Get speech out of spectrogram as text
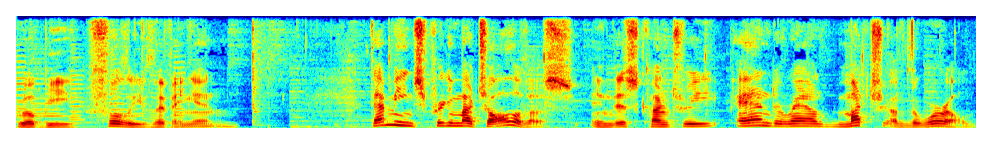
will be fully living in. That means pretty much all of us in this country and around much of the world.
